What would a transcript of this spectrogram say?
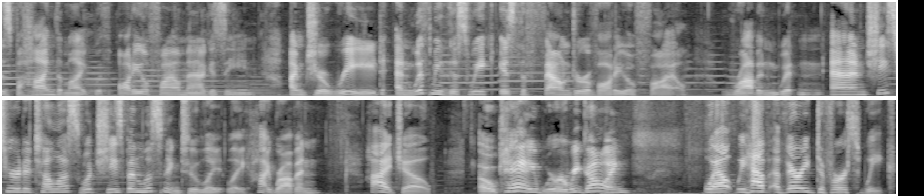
is Behind the Mic with AudioFile Magazine. I'm Jo Reed, and with me this week is the founder of AudioFile, Robin Whitten, and she's here to tell us what she's been listening to lately. Hi, Robin. Hi, Jo. Okay, where are we going? Well, we have a very diverse week.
